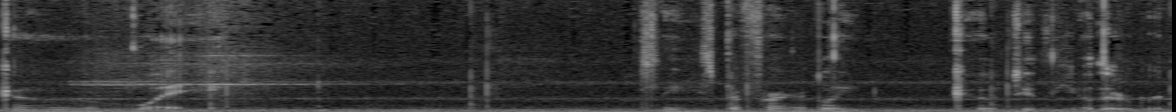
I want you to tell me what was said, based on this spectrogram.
Go away. Please, preferably to the other room.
